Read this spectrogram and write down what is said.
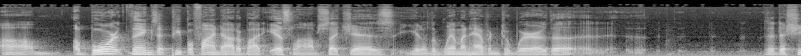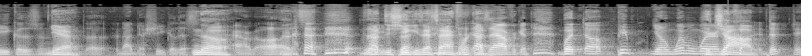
um, abhorrent things that people find out about Islam, such as you know the women having to wear the the dashikas and Yeah. the, the, not dashika. That's No, uh, that's the- not dashikas, that's African. That's African. But uh, people, you know, women wearing Hijab. The, the,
